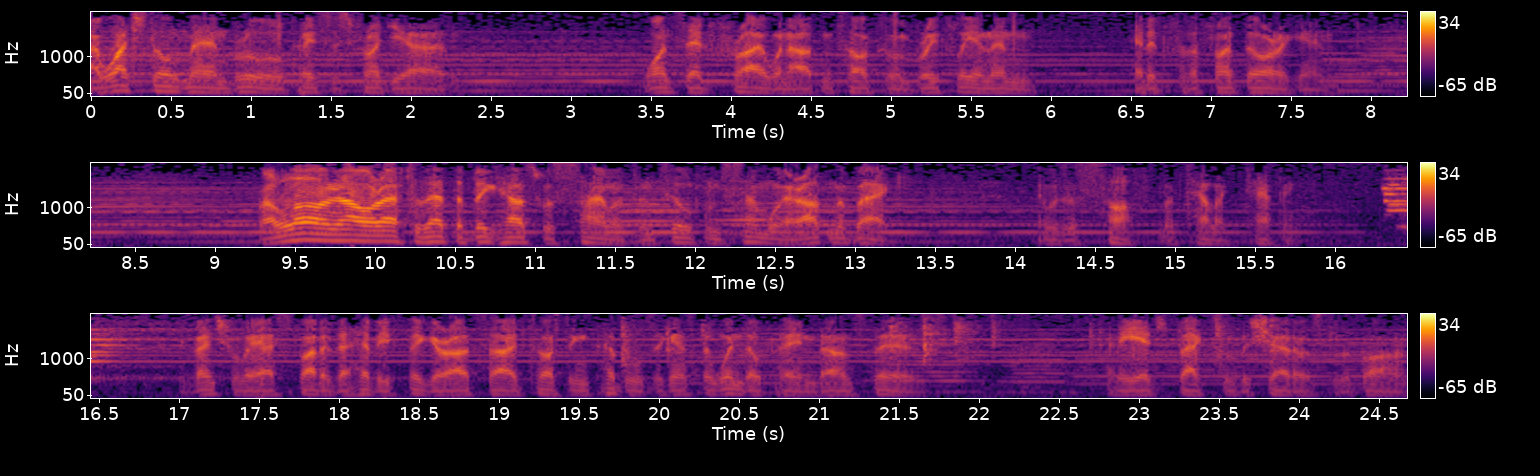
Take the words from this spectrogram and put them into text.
I watched old man Brule pace his front yard. Once Ed Fry went out and talked to him briefly and then headed for the front door again. For a long hour after that, the big house was silent until from somewhere out in the back, there was a soft metallic tapping. Eventually, I spotted a heavy figure outside tossing pebbles against a window pane downstairs. And he edged back through the shadows to the barn.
